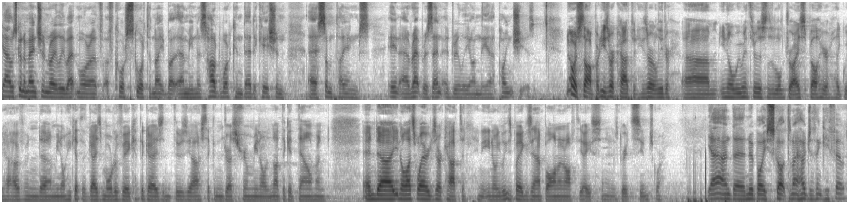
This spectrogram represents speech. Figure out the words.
Yeah, I was going to mention Riley Whitmore, of, of course, scored tonight, but I mean, his hard work and dedication uh, sometimes ain't uh, represented really on the uh, point sheet? No, it's not. But he's our captain. He's our leader. Um, you know, we went through this little dry spell here, like we have, and um, you know, he kept the guys motivated, kept the guys enthusiastic in the dressing room. You know, not to get down, and and uh, you know that's why he's our captain. And, you know, he leads by example on and off the ice, and it was great to see him score. Yeah, and uh, new boy Scott tonight. How do you think he fared?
